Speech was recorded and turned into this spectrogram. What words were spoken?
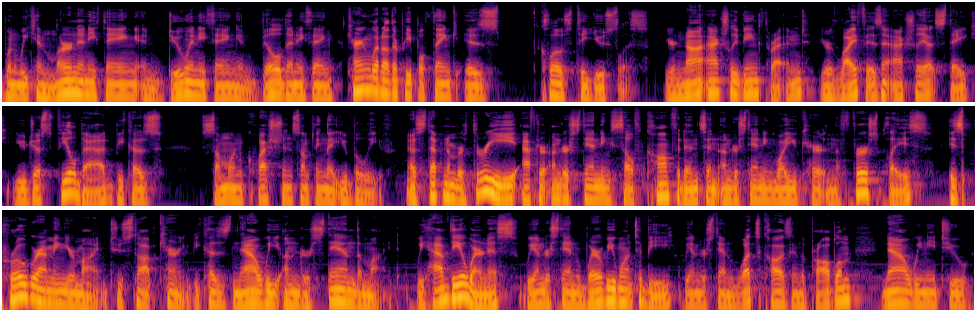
when we can learn anything and do anything and build anything, caring what other people think is close to useless. You're not actually being threatened. Your life isn't actually at stake. You just feel bad because someone questions something that you believe. Now, step number three, after understanding self confidence and understanding why you care in the first place, is programming your mind to stop caring because now we understand the mind. We have the awareness, we understand where we want to be, we understand what's causing the problem. Now we need to,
